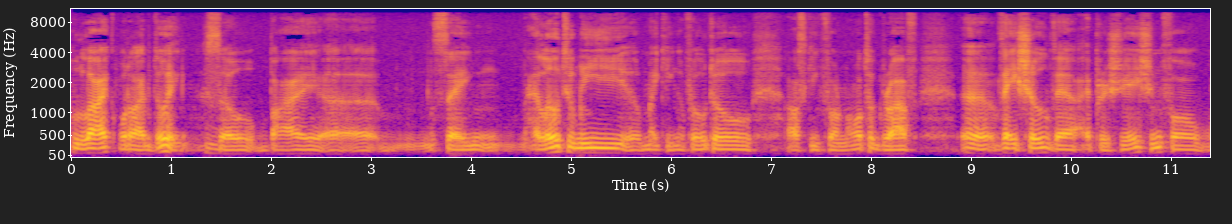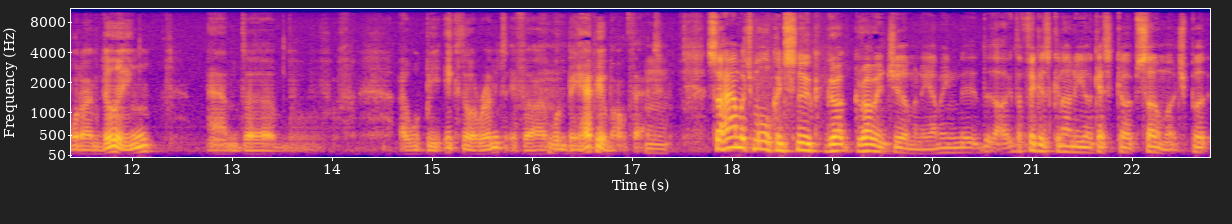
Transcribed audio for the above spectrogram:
who like what I'm doing. So by uh, saying hello to me, uh, making a photo, asking for an autograph, uh, they show their appreciation for what I'm doing, and. Uh, I would be ignorant if I wouldn't be happy about that. So how much more can Snook grow, grow in Germany? I mean, the, the figures can only, I guess, go up so much, but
